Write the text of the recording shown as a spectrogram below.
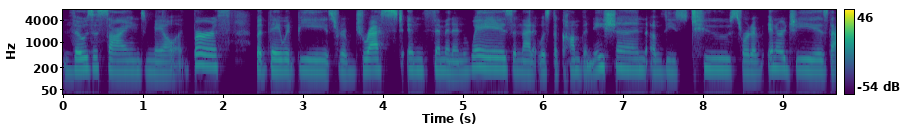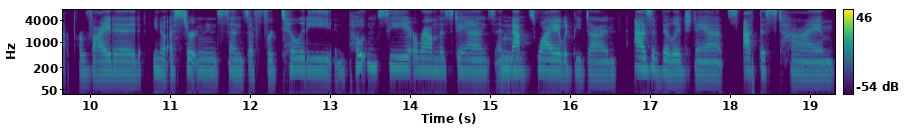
those assigned male at birth, but they would be sort of dressed in feminine ways, and that it was the combination of these two sort of energies that provided, you know, a certain sense of fertility and potency around this dance. And mm. that's why it would be done as a village dance at this time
